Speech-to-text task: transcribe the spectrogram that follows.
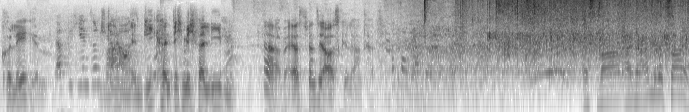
Kollegin. Darf ich Ihnen so ein Stück Mann, in die könnte ich mich verlieben. Ja, aber erst, wenn sie ausgelernt hat. Es war eine andere Zeit.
